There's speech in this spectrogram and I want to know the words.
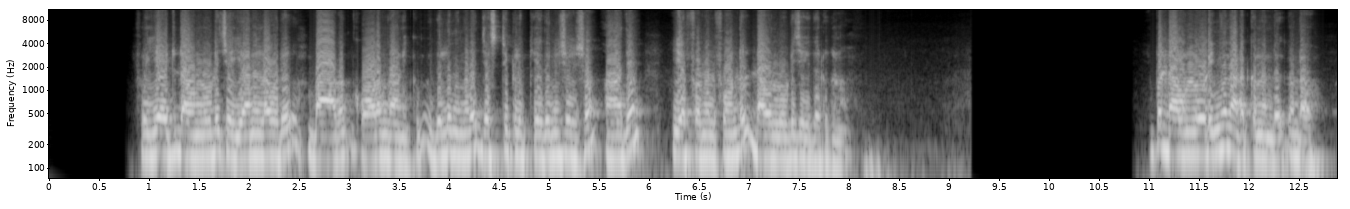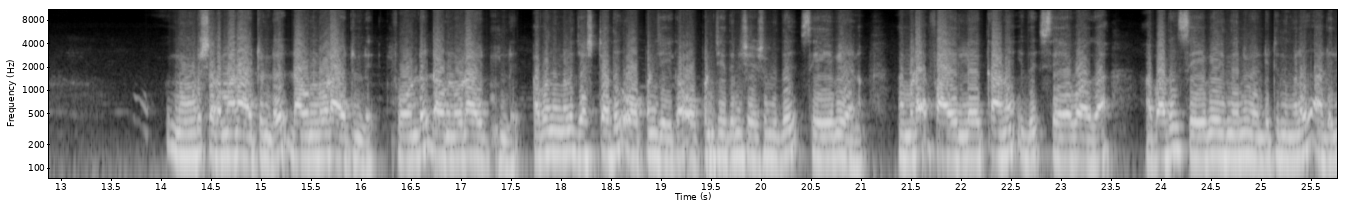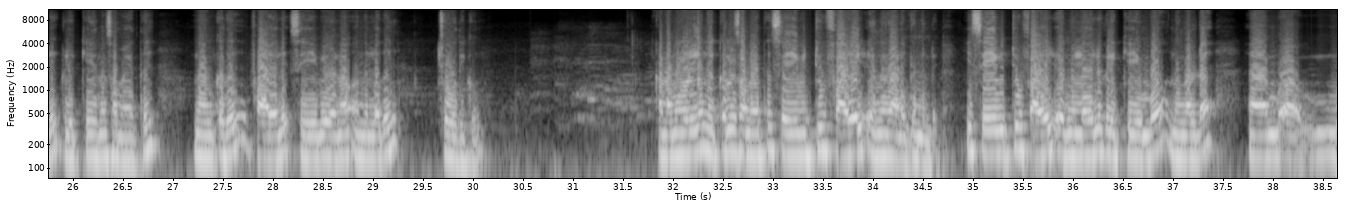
ഫ്രീ ആയിട്ട് ഡൗൺലോഡ് ചെയ്യാനുള്ള ഒരു ഭാഗം കോളം കാണിക്കും. ഇതിൽ നിങ്ങൾ ജസ്റ്റ് ക്ലിക്ക് ചെയ്തതിന് ശേഷം ആദ്യം ഈ F M L font download ചെയ്തെടുക്കണം. ഇപ്പൊ ഡൗൺലോഡിങ് നടക്കുന്നുണ്ട് കണ്ടോ? നൂറ് ശതമാനം ആയിട്ടുണ്ട് ഡൗൺലോഡ് ആയിട്ടുണ്ട് ഫോണ്ട് ഡൗൺലോഡ് ആയിട്ടുണ്ട്. അപ്പോൾ നിങ്ങൾ ജസ്റ്റ് അത് ഓപ്പൺ ചെയ്യുക. ഓപ്പൺ ചെയ്തതിന് ശേഷം ഇത് സേവ് ചെയ്യണം. നമ്മുടെ ഫയലിലേക്കാണ് ഇത് സേവ് ആവുക. അപ്പോൾ അത് സേവ് ചെയ്യുന്നതിന് വേണ്ടിയിട്ട് നിങ്ങൾ അതിൽ ക്ലിക്ക് ചെയ്യുന്ന സമയത്ത് നമുക്കത് ഫയൽ സേവ് ചെയ്യണോ എന്നുള്ളത് ചോദിക്കും. കണ്ടമുകളിൽ നിൽക്കുന്ന സമയത്ത് സേവ് ടു ഫയൽ എന്ന് കാണിക്കുന്നുണ്ട്. ഈ സേവ് ടു ഫയൽ എന്നുള്ളതിൽ ക്ലിക്ക് ചെയ്യുമ്പോൾ നിങ്ങളുടെ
